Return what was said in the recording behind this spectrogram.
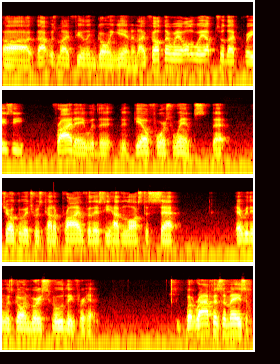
Uh, that was my feeling going in, and I felt that way all the way up till that crazy Friday with the the gale force winds. That Djokovic was kind of primed for this. He hadn't lost a set. Everything was going very smoothly for him. But Rafa's amazing.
